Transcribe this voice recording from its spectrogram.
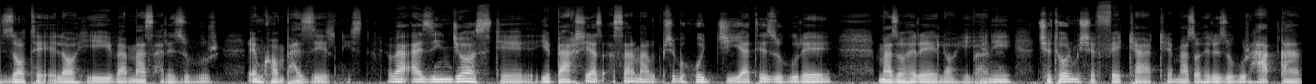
ذات الهی و مظهر ظهور امکان پذیر نیست. و از اینجاست که یه بخشی از اثر مربوط میشه به حجیت ظهور مظاهر الهی. بله. یعنی چطور میشه فکر کرد که مظاهر ظهور حقا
